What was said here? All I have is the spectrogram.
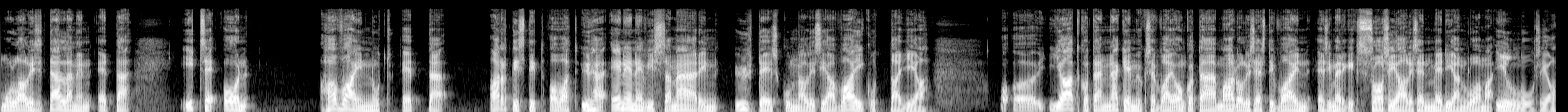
mulla olisi tällainen, että itse on havainnut, että artistit ovat yhä enenevissä määrin yhteiskunnallisia vaikuttajia. Jaatko tämän näkemyksen vai onko tämä mahdollisesti vain esimerkiksi sosiaalisen median luoma illuusio?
